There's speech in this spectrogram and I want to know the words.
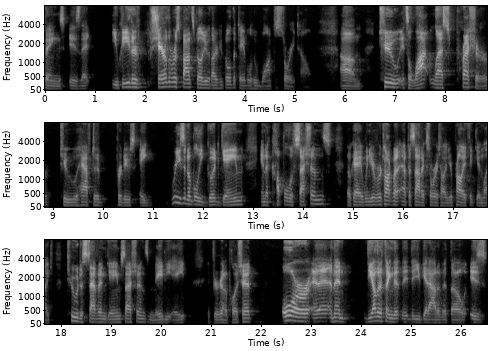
things is that you could either share the responsibility with other people at the table who want to storytell. Um, two, it's a lot less pressure to have to produce a reasonably good game in a couple of sessions. Okay, when you were talking about episodic storytelling, you're probably thinking like two to seven game sessions, maybe eight if you're going to push it. Or and then the other thing that that you get out of it though is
